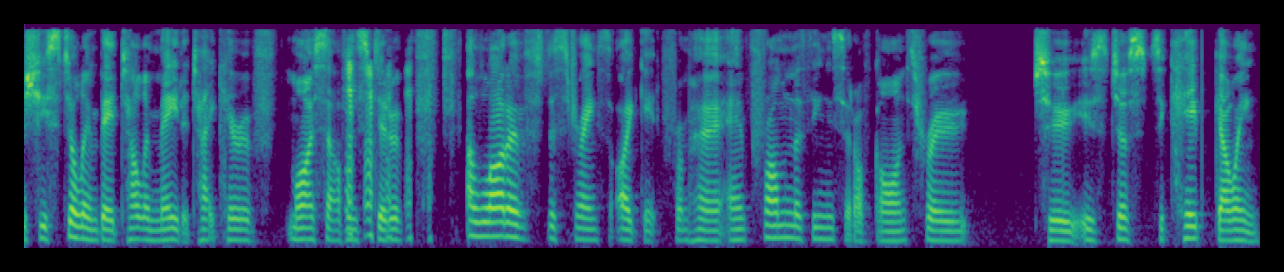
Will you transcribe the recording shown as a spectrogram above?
she's still in bed telling me to take care of myself instead of a lot of the strength I get from her and from the things that I've gone through to is just to keep going,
